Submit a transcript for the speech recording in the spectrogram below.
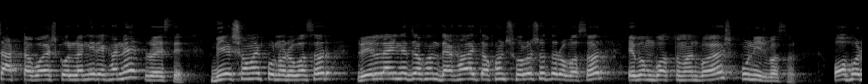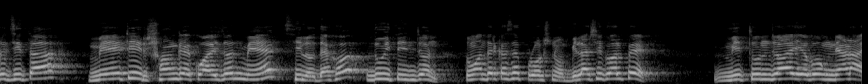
চারটা বয়স কল্যাণীর এখানে রয়েছে। বিয়ের সময় পনেরো বছর। রেল লাইনে যখন দেখা হয় তখন ষোলো সতেরো বছর এবং বর্তমান বয়স উনিশ বছর। অপরিচিতা মেয়েটির সঙ্গে কয়জন মেয়ে ছিল? দেখো, দুই তিনজন। তোমাদের কাছে প্রশ্ন, বিলাসী গল্পে মৃত্যুঞ্জয় এবং ন্যাড়া,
